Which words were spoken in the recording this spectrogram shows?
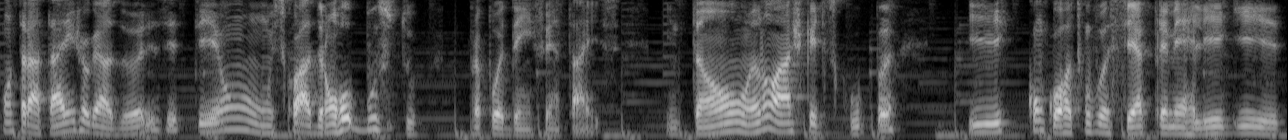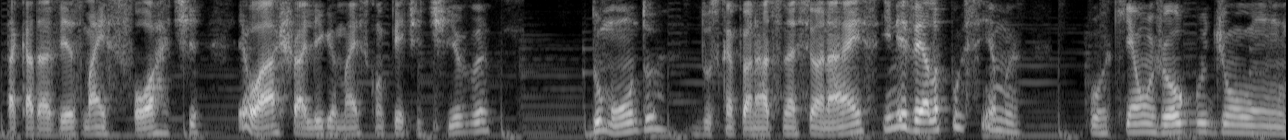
contratarem jogadores e ter um esquadrão robusto para poder enfrentar isso. Então, eu não acho que é desculpa e concordo com você, a Premier League está cada vez mais forte. Eu acho a liga mais competitiva do mundo, dos campeonatos nacionais e nivela por cima. Porque é um jogo de um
